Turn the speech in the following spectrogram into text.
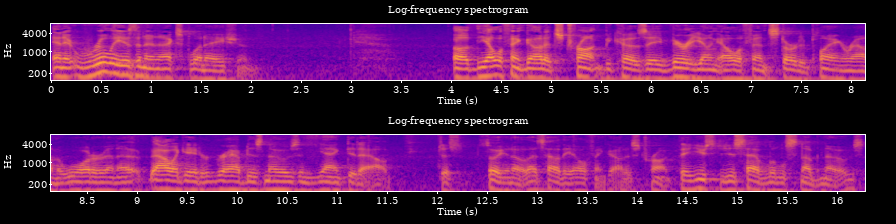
And it really isn't an explanation. Uh, the elephant got its trunk because a very young elephant started playing around the water and an alligator grabbed his nose and yanked it out. Just so you know, that's how the elephant got his trunk. They used to just have little snub nose.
